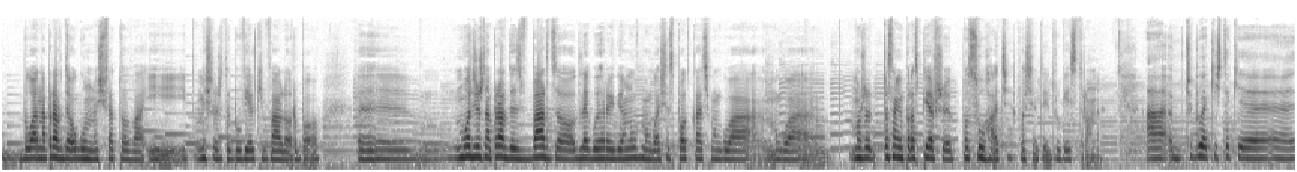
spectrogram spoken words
była naprawdę ogólnoświatowa i, i myślę, że to był wielki walor, bo młodzież naprawdę z bardzo odległych regionów mogła się spotkać, mogła, mogła może czasami po raz pierwszy posłuchać właśnie tej drugiej strony. A czy były jakieś takie, e,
